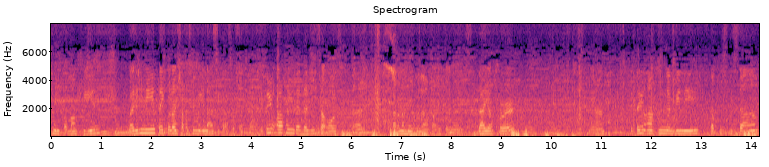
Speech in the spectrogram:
aking pamangkin. Bali hinihintay ko lang siya kasi may inaasikaso pa siya. Ito yung aking dadalhin sa hospital. Para namumula ka ito guys. Diaper. Yan. Ito yung aking nabili. Tapos isang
